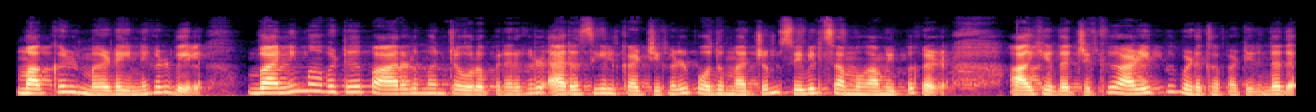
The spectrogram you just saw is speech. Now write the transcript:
மக்கள் மேடை நிகழ்வில் வன்னி மாவட்ட பாராளுமன்ற உறுப்பினர்கள் அரசியல் கட்சிகள் பொது மற்றும் சிவில் சமூக அமைப்புகள் ஆகியவற்றுக்கு அழைப்பு விடுக்கப்பட்டிருந்தது.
